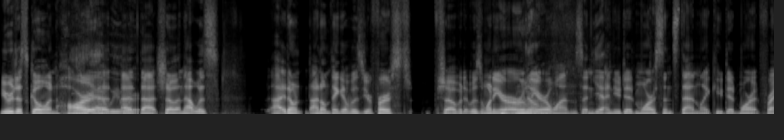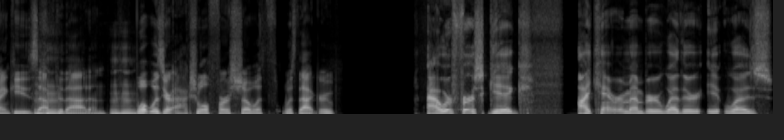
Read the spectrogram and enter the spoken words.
you were just going hard at, we at that show, and that was I don't I don't think it was your first show, but it was one of your earlier ones, and Yeah. and you did more since then. Like you did more at Frankie's after Mhm. that. And hmm what was your actual first show with with that group? Our first gig, I can't remember whether it was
